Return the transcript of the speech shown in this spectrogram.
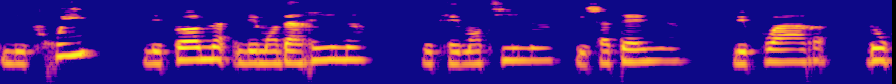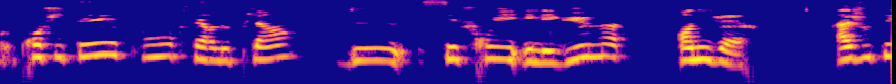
les fruits, les pommes, les mandarines, les clémentines, les châtaignes, les poires. Donc profitez pour faire le plein de ces fruits et légumes en hiver. Ajoutez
